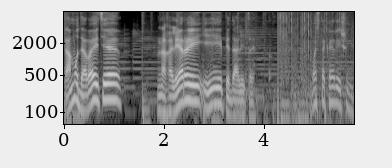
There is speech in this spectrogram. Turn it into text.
Тому давайте на галери і педаліте. Ось таке рішення.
